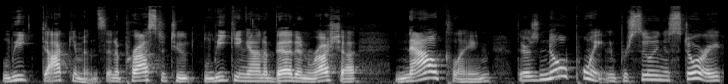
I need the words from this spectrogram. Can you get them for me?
leaked documents, and a prostitute leaking on a bed in Russia now claim there's no point in pursuing a story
